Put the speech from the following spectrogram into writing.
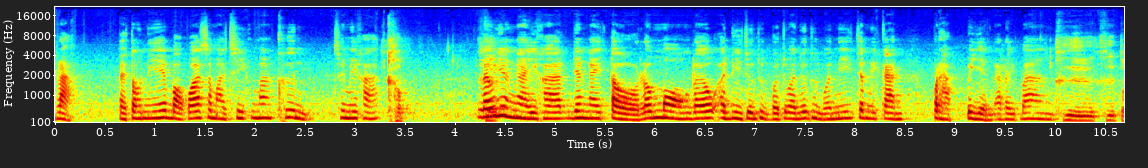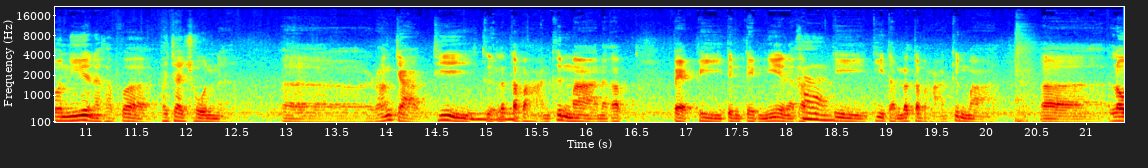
หลัก แต่ตอนนี้บอกว่าสมาชิกมากขึ้นใช่ไหมคะ ครับ แล้วยังไงคะ ยังไงต่อแล้วมองแล้วอดีตจนถึงปัจจุบันจนถึงวันนี้จะมีการปรับเปลี่ยนอะไรบ้าง คือคือตอนนี้นะครับว่าประชาชนน่ะเอ่อ หลังจากที่เกิดรัฐประหารขึ้นมานะครับแปดปีเต็มๆนี่นะครับค่ะที่ที่ทำรัฐประหารขึ้นมาเอ่อเรา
